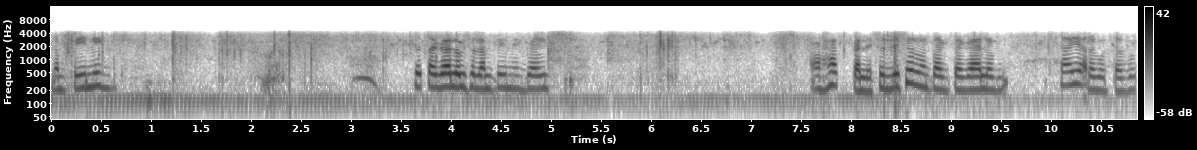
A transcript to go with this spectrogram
Lampinig. Sa Tagalog sa Lampinig guys. Ahak, kalisod-lisod mo tag Tagalog. Saya ragod tagod.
